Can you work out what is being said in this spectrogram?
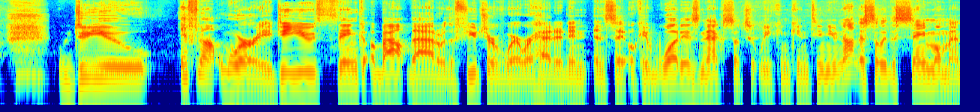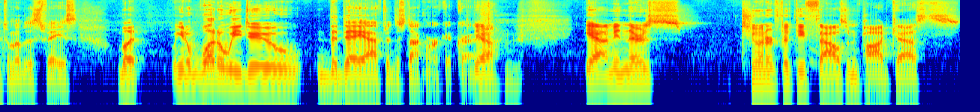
Do you, if not worry, do you think about that or the future of where we're headed and, and say, okay, what is next such that we can continue not necessarily the same momentum of the space, but you know, what do we do the day after the stock market crash? Yeah. Yeah. I mean, there's 250,000 podcasts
